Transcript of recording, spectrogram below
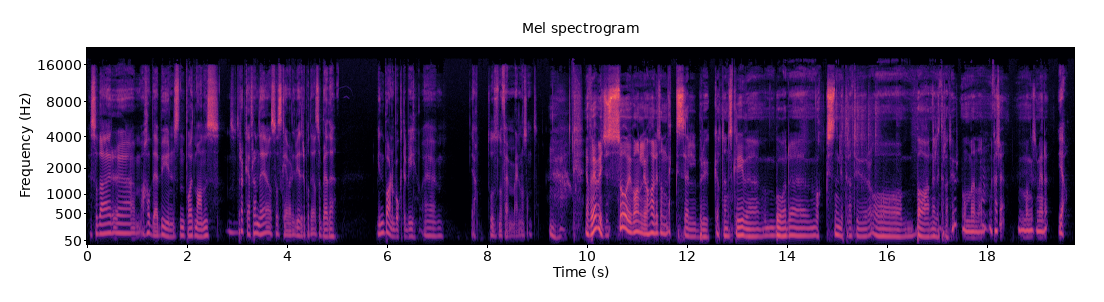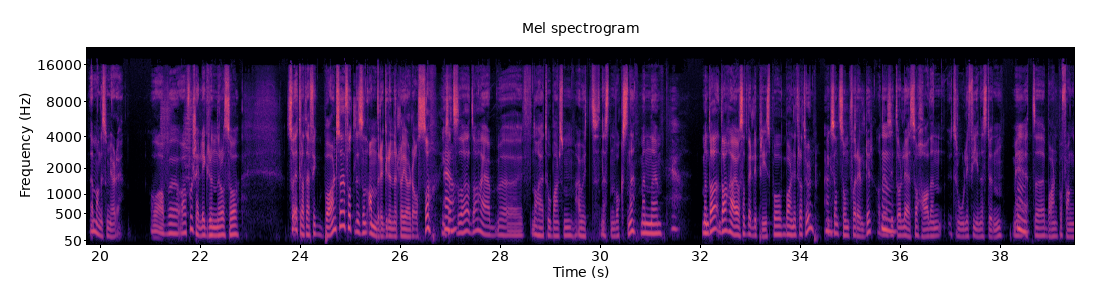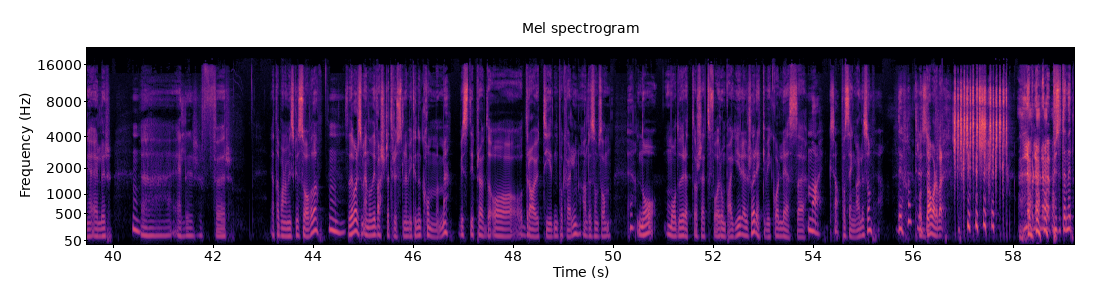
Så der uh, hadde jeg begynnelsen på et manus. Så Mm. trakk jeg frem det, og så skrev jeg litt videre på det, og så ble det min barnebokdebut. Uh, ja, 2005 eller noe sånt. Mm. Ja, for det er vel ikke så uvanlig å ha litt sånn vekselbruk, at en skriver både voksenlitteratur og barnelitteratur om en annen, kanskje? Mange som gjør det. Ja, det er mange som gjør det. Og av, eh, av forskjellige grunner også. Så etter at jeg fikk barn, så har jeg fått litt sånn andre grunner til å gjøre det også. Ja. Så da, da har jeg, eh, nå har jeg to barn som er blitt nesten voksne. Men, ja. men da, da har jeg jo satt veldig pris på barnelitteraturen sant? som forelder. Og det å Mm. sitte og lese og ha den utrolig fine stunden med Mm. et eh, barn på fanget, eller, Mm. eh, eller før et av barna mine skulle sove. da. Mm. Så det var liksom en av de verste truslene vi kunne komme med hvis de prøvde å, å dra ut tiden på kvelden. At liksom sånn, Ja. Nå må du rett og slett få rumpa i gir, ellers så rekker vi ikke å lese Nei, ikke sant. på senga. liksom. Det var Og da var det bare Løpe, løpe, løpe, pusse tenner!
